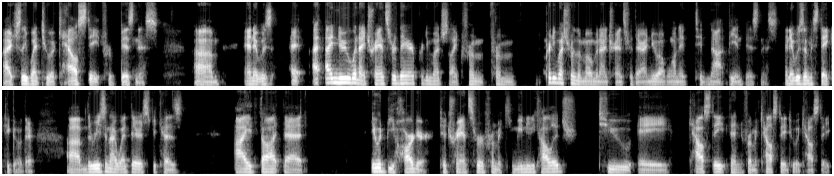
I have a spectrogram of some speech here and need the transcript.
I actually went to a Cal State for business, um, and it was I I knew when I transferred there pretty much like from from pretty much from the moment I transferred there, I knew I wanted to not be in business, and it was a mistake to go there. Um, the reason I went there is because I thought that it would be harder to transfer from a community college to a Cal State than from a Cal State to a Cal State.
